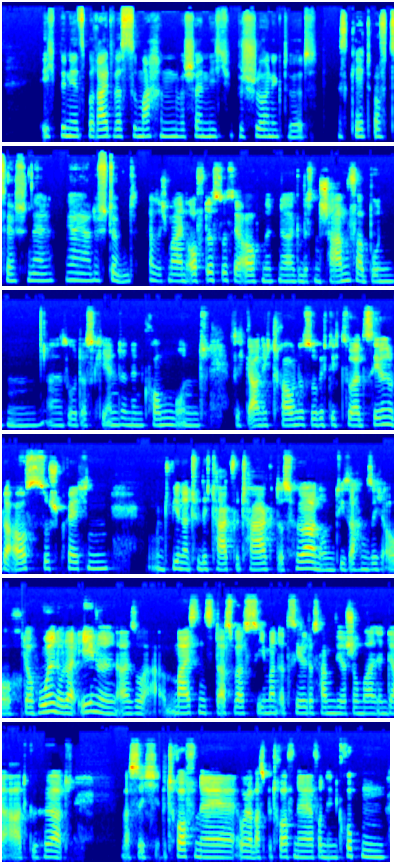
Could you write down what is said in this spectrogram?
ich bin jetzt bereit, was zu machen, wahrscheinlich beschleunigt wird. Es geht oft sehr schnell. Ja, ja, das stimmt. Also ich meine, oft ist es ja auch mit einer gewissen Scham verbunden. Also dass Klientinnen kommen und sich gar nicht trauen, das so richtig zu erzählen oder auszusprechen. Und wir natürlich Tag für Tag das hören und die Sachen sich auch wiederholen oder ähneln. Also meistens das, was jemand erzählt, das haben wir schon mal in der Art gehört. Was sich Betroffene oder was Betroffene von den Gruppen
